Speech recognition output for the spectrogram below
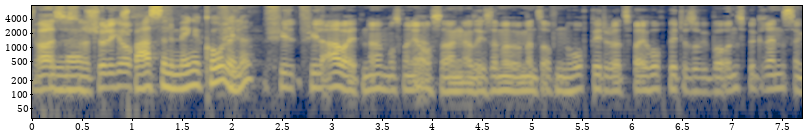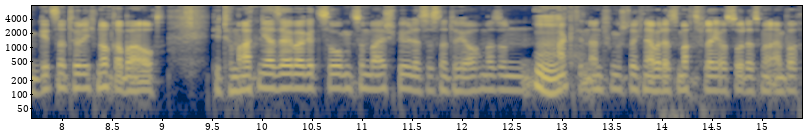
Ja, es Also ist natürlich auch Sparst du eine Menge Kohle, viel, ne? viel, viel Arbeit, ne? Muss man ja, Ja. auch sagen. Also ich sag mal, wenn man es auf ein Hochbeet oder zwei Hochbeete so wie bei uns begrenzt, dann geht's natürlich noch, aber auch die Tomaten ja selber gezogen zum Beispiel, das ist natürlich auch immer so ein Mhm. Akt in Anführungsstrichen, aber das macht es vielleicht auch so, dass man einfach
